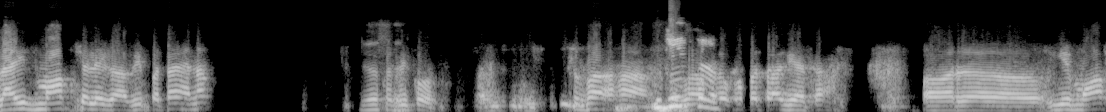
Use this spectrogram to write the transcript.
live mock चलेगा अभी पता है ना? यस सभी को। सुबह हाँ सुबह। आप लोग को पता गया था। और ये मॉक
